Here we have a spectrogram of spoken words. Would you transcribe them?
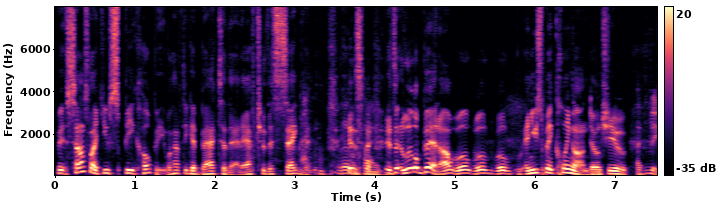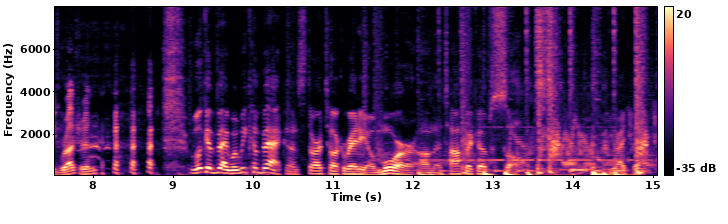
But It sounds like you speak Hopi. We'll have to get back to that after this segment. little it's, tiny bit. it's a little bit. I'll, we'll, we'll, we'll, and you speak Klingon, don't you? I speak Russian. We'll get back when we come back on Star Talk Radio. More on the topic of salt. Right back.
